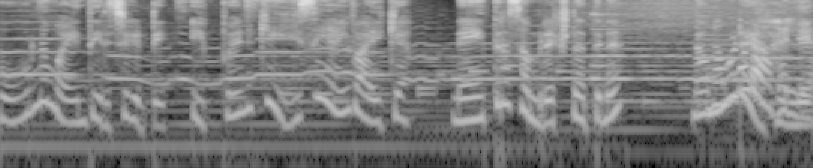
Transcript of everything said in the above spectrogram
പൂർണമായും തിരിച്ചു കിട്ടി ഇപ്പൊ എനിക്ക് ഈസിയായി വായിക്കാം. നേത്ര സംരക്ഷണത്തിന് നമ്മുടെ Ahalya.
